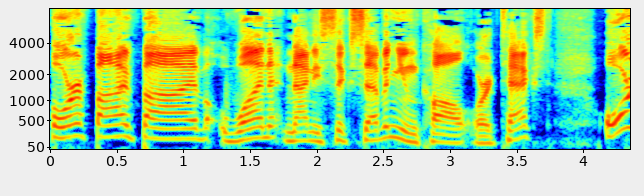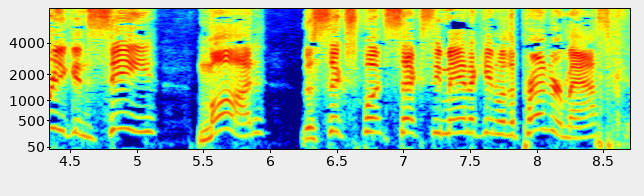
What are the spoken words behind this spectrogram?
455 1967. You can call or text. Or you can see Maud, the six foot sexy mannequin with a predator mask,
